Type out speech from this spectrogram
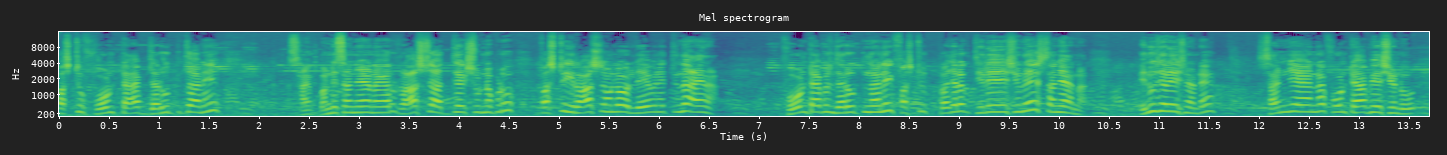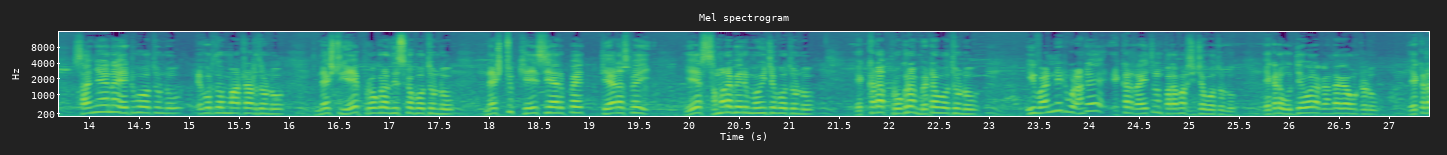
ఫస్ట్ ఫోన్ ట్యాప్ జరుగుతుందని బండి సంజయ్ అన్న గారు రాష్ట్ర అధ్యక్షుడు ఉన్నప్పుడు ఫస్ట్ ఈ రాష్ట్రంలో లేవనెత్తింది ఆయన. ఫోన్ ట్యాపింగ్ జరుగుతుందని ఫస్ట్ ప్రజలకు తెలియజేసిందే సంజయ్ అన్న. ఎందుకు తెలియజేసిన అంటే సంజయ్ అన్న ఫోన్ ట్యాప్ చేసిండు. సంజయ్ అన్న ఎటు పోతుండు? ఎవరితో మాట్లాడుతుండు? నెక్స్ట్ ఏ ప్రోగ్రామ్ తీసుకుపోతుండు? నెక్స్ట్ కేసీఆర్పై టీఆర్ఎస్పై ఏ సమర పేరు మోగించబోతుండు ఎక్కడ ప్రోగ్రాం పెట్టబోతుండు? ఇవన్నీ కూడా అంటే ఎక్కడ రైతులను పరామర్శించబోతుండు? ఎక్కడ ఉద్యోగులకు అండగా ఉంటాడు? ఎక్కడ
